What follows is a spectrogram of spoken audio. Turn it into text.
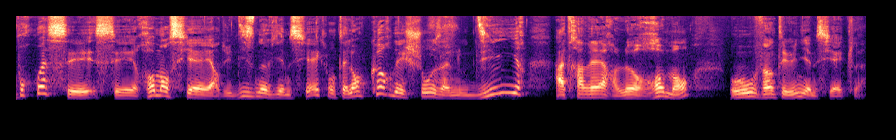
pourquoi ces, romancières du 19e siècle ont-elles encore des choses à nous dire à travers leurs romans au 21e siècle?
